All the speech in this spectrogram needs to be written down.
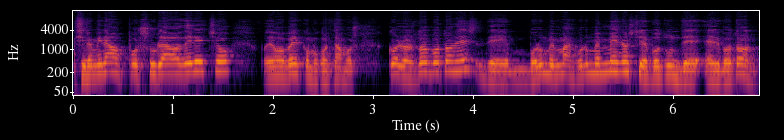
Si lo miramos por su lado derecho, podemos ver como contamos con los dos botones de volumen más, volumen menos y el botón de, el botón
